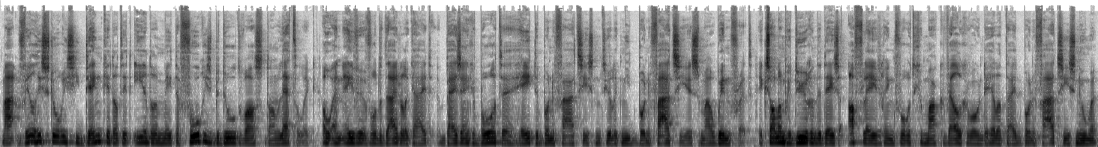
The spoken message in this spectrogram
maar veel historici denken dat dit eerder metaforisch bedoeld was dan letterlijk. Oh, en even voor de duidelijkheid, bij zijn geboorte heette Bonifatius natuurlijk niet Bonifatius, maar Winfred. Ik zal hem gedurende deze aflevering voor het gemak wel gewoon de hele tijd Bonifatius noemen,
